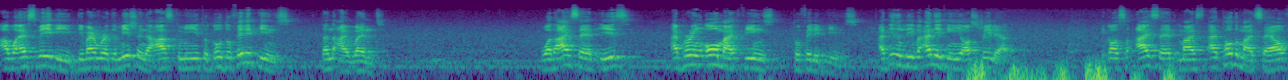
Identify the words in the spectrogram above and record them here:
our SVD, Divine Word Mission, asked me to go to Philippines. Then I went. What I said is, I bring all my things to Philippines. I didn't leave anything in Australia because I said my, I told myself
